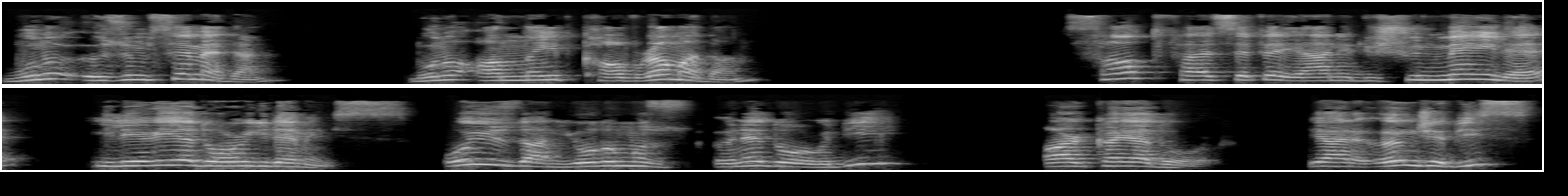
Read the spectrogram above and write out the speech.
bunu özümsemeden, bunu anlayıp kavramadan salt felsefe yani düşünmeyle ileriye doğru gidemeyiz. O yüzden yolumuz öne doğru değil, arkaya doğru. Yani önce biz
